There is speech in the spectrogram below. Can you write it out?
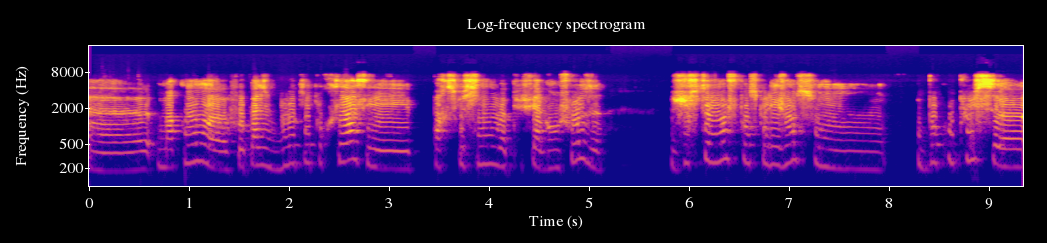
Euh, maintenant, euh, faut pas se bloquer pour ça, c'est parce que sinon on va plus faire grand chose. Justement, je pense que les gens sont beaucoup plus euh,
